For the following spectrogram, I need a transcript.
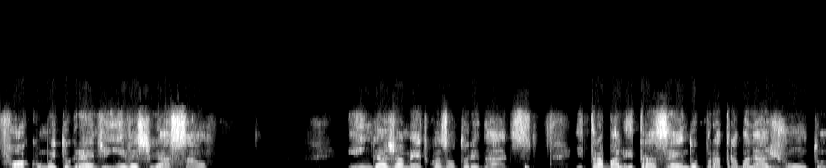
foco muito grande em investigação e engajamento com as autoridades e, e trazendo para trabalhar junto,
